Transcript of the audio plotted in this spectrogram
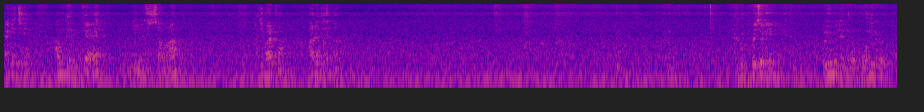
알겠지? 하면 되니까 우리 연습 삼아 하지 말까? 안 해도 된다. 그 표정이 의문에 내가 못 읽었다.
